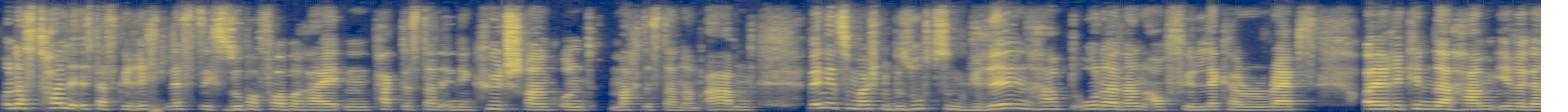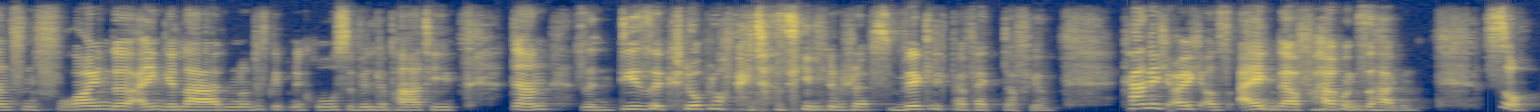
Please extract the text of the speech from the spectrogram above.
Und das Tolle ist, das Gericht lässt sich super vorbereiten. Packt es dann in den Kühlschrank und macht es dann am Abend. Wenn ihr zum Beispiel Besuch zum Grillen habt oder dann auch für leckere Wraps. Eure Kinder haben ihre ganzen Freunde eingeladen und es gibt eine große wilde Party. Dann sind diese Knoblauch-Petersilien-Wraps wirklich perfekt dafür. Kann ich euch aus eigener Erfahrung sagen. So,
